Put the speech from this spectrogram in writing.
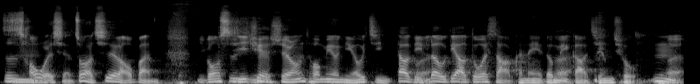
这是超危险。嗯、中小企业老板，你公司的确水龙头没有扭紧，到底漏掉多少，可能也都没搞清楚，嗯。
